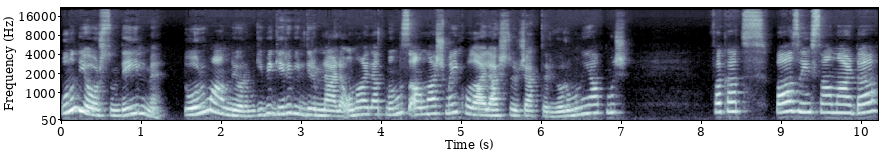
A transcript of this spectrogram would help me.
bunu diyorsun değil mi? Doğru mu anlıyorum gibi geri bildirimlerle onaylatmamız anlaşmayı kolaylaştıracaktır yorumunu yapmış. Fakat bazı insanlarda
